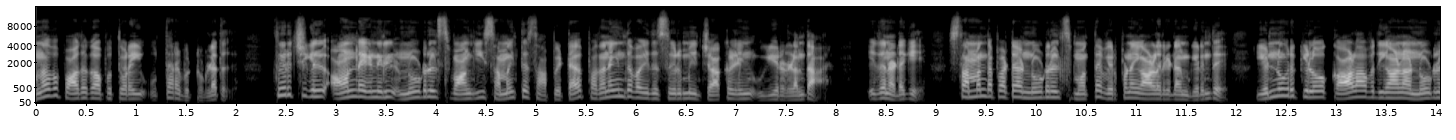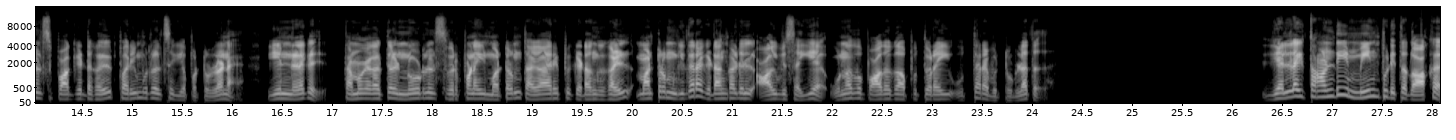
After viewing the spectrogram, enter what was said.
உணவு பாதுகாப்புத்துறை உத்தரவிட்டுள்ளது. திருச்சியில் ஆன்லைனில் நூடுல்ஸ் வாங்கி சமைத்து சாப்பிட்ட பதினைந்து வயது சிறுமி ஜாக்கலின் உயிரிழந்தார். இதனிடையே சம்பந்தப்பட்ட நூடுல்ஸ் மொத்த விற்பனையாளரிடம் இருந்து எண்ணூறு கிலோ காலாவதியான நூடுல்ஸ் பாக்கெட்டுகள் பறிமுதல் செய்யப்பட்டுள்ளன. இந்நிலையில் தமிழகத்தில் நூடுல்ஸ் விற்பனை மற்றும் தயாரிப்பு கிடங்குகள் மற்றும் இதர இடங்களில் ஆய்வு செய்ய உணவு பாதுகாப்புத்துறை உத்தரவிட்டுள்ளது. எல்லை தாண்டி மீன் பிடித்ததாக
